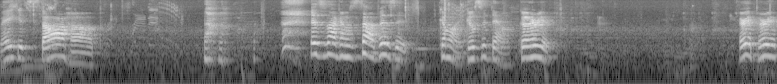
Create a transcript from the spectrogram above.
Make it stop. it's not gonna stop, is it? Come on, go sit down. Go hurry up. Hurry up, hurry up.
